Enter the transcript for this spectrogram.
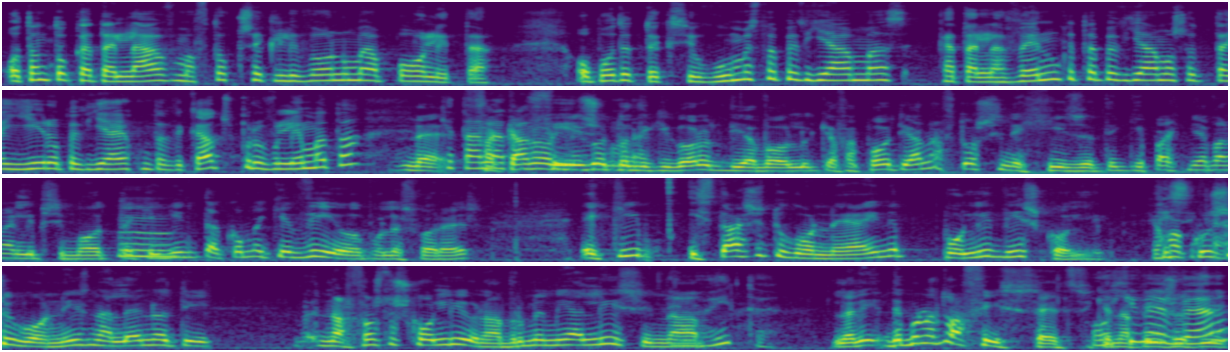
Όταν το καταλάβουμε αυτό, ξεκλειδώνουμε απόλυτα. Οπότε το εξηγούμε στα παιδιά μας, καταλαβαίνουν και τα παιδιά μας ότι τα γύρω παιδιά έχουν τα δικά τους προβλήματα ναι, και τα Θα κάνω λίγο τον δικηγόρο του διαβόλου και θα πω ότι αν αυτό συνεχίζεται και υπάρχει μια επαναληψιμότητα και γίνεται ακόμα και δύο πολλές φορές, εκεί η στάση του γονέα είναι πολύ δύσκολη. Φυσικά. Έχω ακούσει γονείς να λένε ότι να έρθω στο σχολείο, να βρούμε μια λύση. Εννοείται. Δηλαδή δεν μπορεί να το αφήσεις έτσι Όχι, και να πεις ότι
